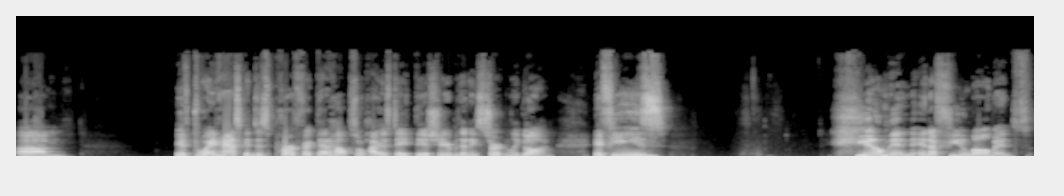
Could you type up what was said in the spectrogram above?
um, if Dwayne Haskins is perfect, that helps Ohio State this year, but then he's certainly gone. If he's human in a few moments,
